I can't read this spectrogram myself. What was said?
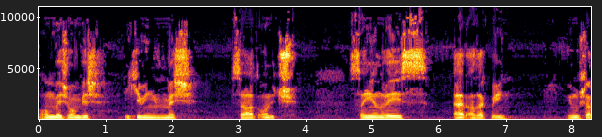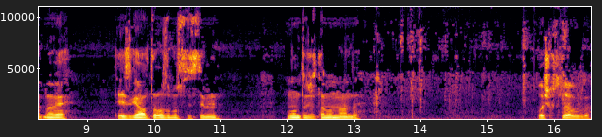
15-11-2025 saat 13 Sayın Reis Er Adak Bey'in yumuşatma ve tezgah altı ozmoz sisteminin montajı tamamlandı. Boş kutular burada.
